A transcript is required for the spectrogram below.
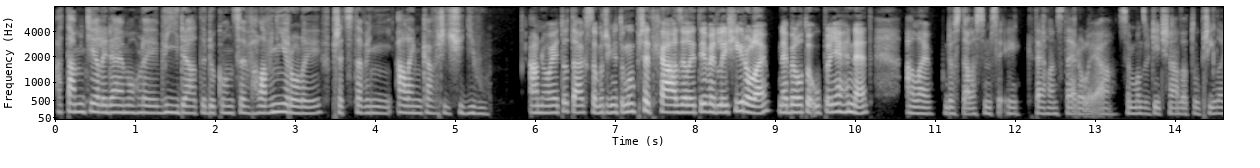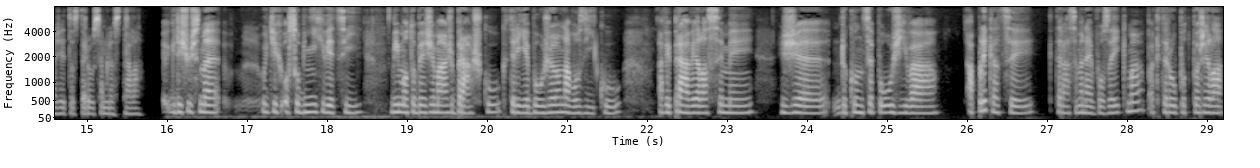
A tam tě lidé mohli výdat dokonce v hlavní roli v představení Alenka v říši divů. Ano, je to tak, samozřejmě tomu předcházely ty vedlejší role, nebylo to úplně hned, ale dostala jsem si i k téhle z té roli a jsem moc vděčná za tu příležitost, kterou jsem dostala. Když už jsme u těch osobních věcí, vím o tobě, že máš brášku, který je bohužel na vozíku a vyprávěla si mi, že dokonce používá aplikaci, která se jmenuje Vozejkma a kterou podpořila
